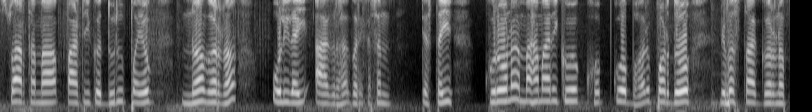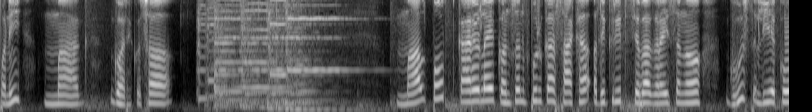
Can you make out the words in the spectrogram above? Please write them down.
स्वार्थमा पार्टीको दुरुपयोग नगर्न ओलीलाई आग्रह गरेका छन्। त्यस्तै कोरोना महामारीको खोपको भरपर्दो व्यवस्था गर्न पनि माग गरेको छ। मालपोत कार्यालय कञ्चनपुरका शाखा अधिकृत सेवाग्राहीसँग घुस लिएको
